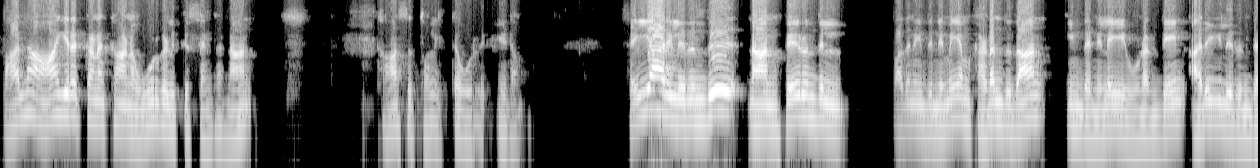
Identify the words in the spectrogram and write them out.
பல ஆயிரக்கணக்கான ஊர்களுக்கு சென்ற நான் காசு தொலைத்த ஒரு இடம். செய்யாறிலிருந்து நான் பேருந்தில் பதினைந்து நிமிடம் கடந்துதான் இந்த நிலையை உணர்ந்தேன். அருகில் இருந்த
